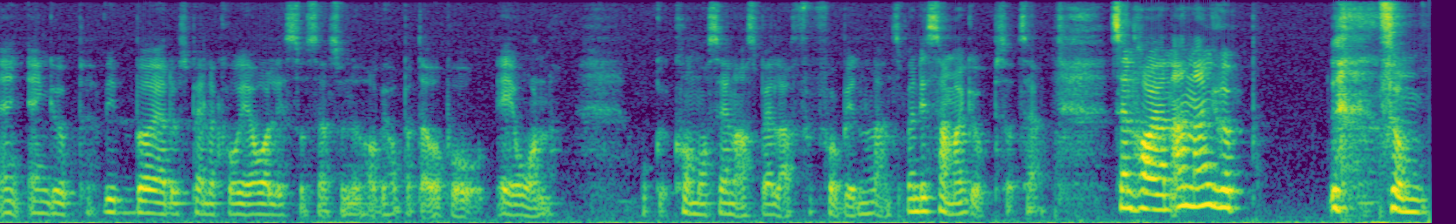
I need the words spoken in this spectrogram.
en, en grupp. Vi började spela Coriolis och sen så nu har vi hoppat över på E.ON och kommer senare spela för Forbidden Lands. Men det är samma grupp så att säga. Sen har jag en annan grupp som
